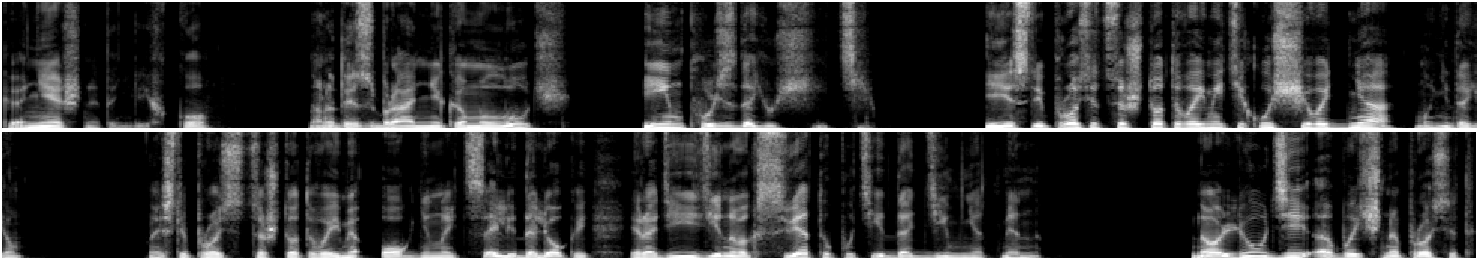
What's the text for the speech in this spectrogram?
Конечно, это нелегко, но над избранником луч, импульс дающий идти. И если просится что-то во имя текущего дня, мы не даем. Но если просится что-то во имя огненной цели далекой и ради единого к свету пути, дадим неотменно. Но люди обычно просят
